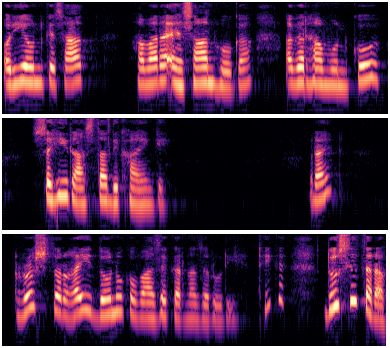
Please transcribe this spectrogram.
اور یہ ان کے ساتھ ہمارا احسان ہوگا اگر ہم ان کو صحیح راستہ دکھائیں گے۔ رائٹ رشت اور غی دونوں کو واضح کرنا ضروری ہے، ٹھیک ہے؟ دوسری طرف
